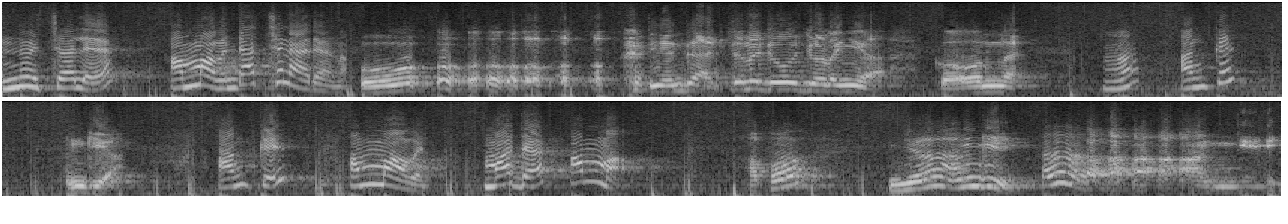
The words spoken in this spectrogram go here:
എന്ന് വെച്ചാൽ അമ്മാവന്റെ അച്ഛൻ ആരാണ് ഓ എന്റെ അച്ഛനെ ചോദിച്ചു തുടങ്ങിയ കോന്ന അങ്കിൾ? എങ്കിയാ അങ്കിൾ അമ്മാവൻ മദർ അമ്മ. അപ്പൊ ഞാൻ അങ്കി. അങ്കി.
